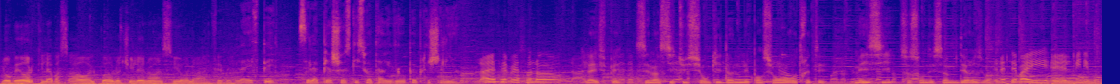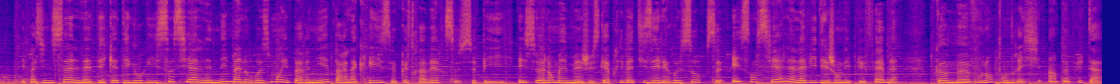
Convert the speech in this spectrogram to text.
Lo peor que le ha pasado al pueblo chileno ha sido la AFP. L'AFP, C'est la pire chose qui soit arrivée au peuple chilien. L'AFP, c'est l'institution qui donne les pensions aux retraités. Mais ici, ce sont des sommes dérisoires. Et pas une seule des catégories sociales n'est malheureusement épargnée par la crise que traverse ce pays, et ce allant même jusqu'à privatiser les ressources essentielles à la vie des gens les plus faibles, comme vous l'entendrez un peu plus tard.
